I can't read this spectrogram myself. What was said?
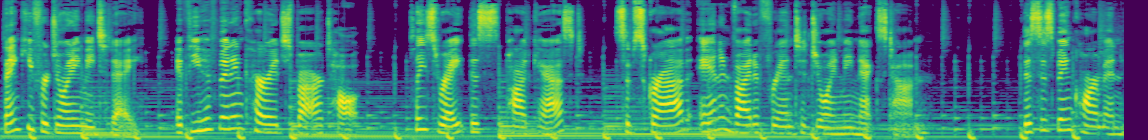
Thank you for joining me today. If you have been encouraged by our talk, please rate this podcast, subscribe, and invite a friend to join me next time. This has been Carmen.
